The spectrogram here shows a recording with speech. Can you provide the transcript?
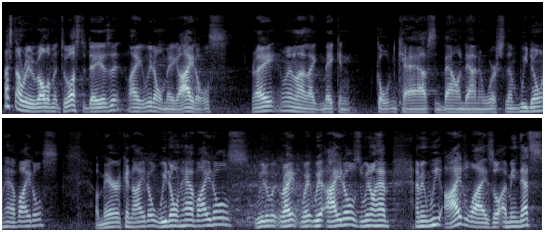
that's not really relevant to us today, is it? Like, we don't make idols, right? We're not like making golden calves and bowing down and worshiping them. We don't have idols. American Idol, we don't have idols, we don't, right? We, we idols. We don't have. I mean, we idolize. I mean, that's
